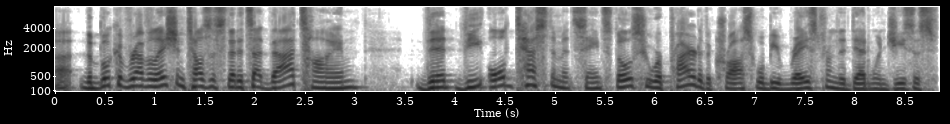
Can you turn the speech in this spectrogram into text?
uh, the book of Revelation tells us that it's at that time that the Old Testament saints, those who were prior to the cross, will be raised from the dead when Jesus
